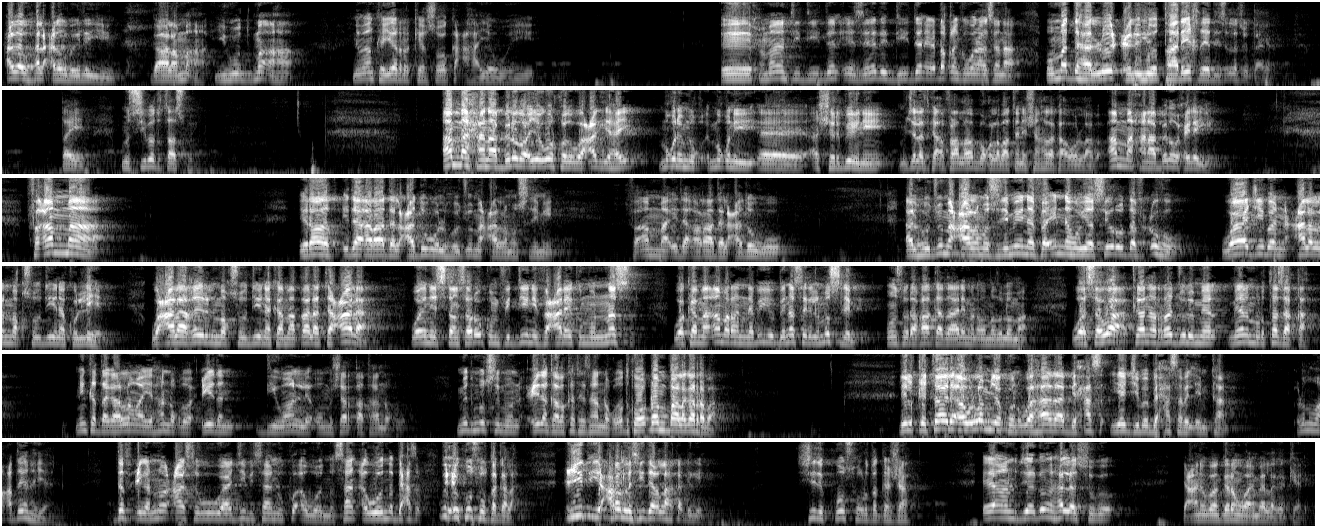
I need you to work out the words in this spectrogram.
cadow hal cadow bay leeyihiin. Gaala ma aha yuhuud ma aha. Nimanka yararkee soo kacahaya weeye. Ee xumaantii diidan ee zinadii diidan ee dhaqanka wanaagsanaa ummaddaha loo celiyo taariikhdeeda isla soo taagan. Ayib musiibadu taas wey ama xanaabiladu ayagu warkooda waa cad yahay. Muqni eh, ashirbyni mujaladka afraad laba boqol labaatan iyo shan hadalka ugu laaba. Ama xanaabiladu waxay leeyihiin faama ida araada alcaduw alhujuuma cala lmuslimiin faama ida araada alcaduwu alhujuuma cala lmuslimiina fainahu yasiru dafcuhu waajiba cala almaqsuudiina kulihim wa cala gayri lmaqsuudiina kama qaala tacaala wain istansaruukum fi اddiini facalaykum اnnasr wkma amara الnabiyu binasri اlmuslim unsur akhaaka daalima aw madluuma wasawa kana arajulu min almurtazaqa ninka dagaalamaya ha noqdo ciidan diiwaan leh oo musharqat ha noqdo mid muslimun ciidankaba ka tirsan ha noqdo dadka oo dhan baa laga rabaa lilqitaali aw lam yakun wa hada yajibu bixasab اlimkaan culamadu waa caddaynayaan dafciga noocaasa wuu waajibi saanu ku awoodno saan awoodno biasab wixii kuu suurtagala ciid iyo carar la siida allah ka dhigay sidii kuu suurtagasha ee aan diyaargaroon hala sugo. Yani waan garan waaya meel laga keenay.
